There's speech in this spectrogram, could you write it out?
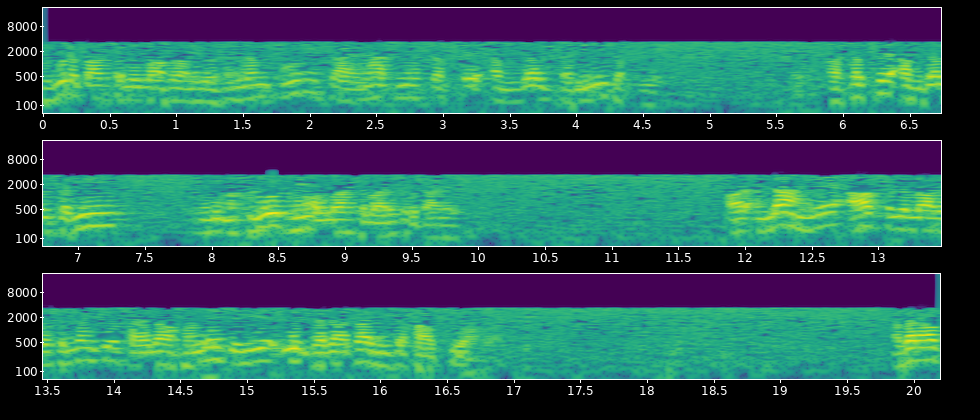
حضور پاک صلی اللہ علیہ وسلم پوری کائنات میں سب سے افضل ترین شخصی ہے اور سب سے افضل ترین یعنی مخلوق ہیں اللہ کے بارے سے بتانے اور اللہ نے آپ صلی اللہ علیہ وسلم کے پیدا ہونے کے لیے اس جگہ کا انتخاب کیا۔ اگر آپ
